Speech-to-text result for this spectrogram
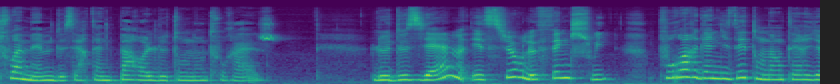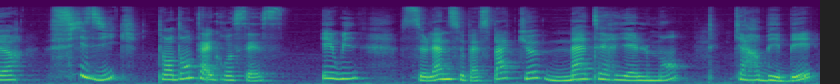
toi-même de certaines paroles de ton entourage. Le deuxième est sur le feng shui pour organiser ton intérieur physique pendant ta grossesse. Et oui, cela ne se passe pas que matériellement, car bébé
